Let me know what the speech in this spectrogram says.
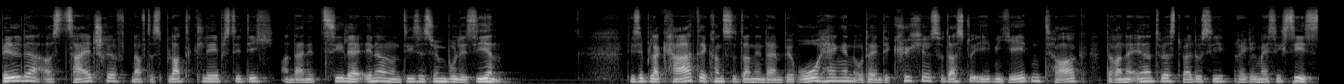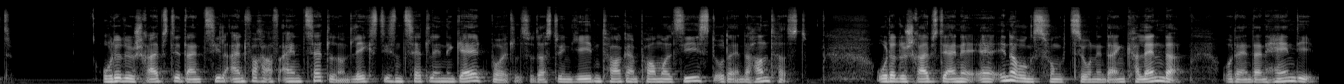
Bilder aus Zeitschriften auf das Blatt klebst, die dich an deine Ziele erinnern und diese symbolisieren. Diese Plakate kannst du dann in dein Büro hängen oder in die Küche, sodass du eben jeden Tag daran erinnert wirst, weil du sie regelmäßig siehst. Oder du schreibst dir dein Ziel einfach auf einen Zettel und legst diesen Zettel in den Geldbeutel, sodass du ihn jeden Tag ein paar Mal siehst oder in der Hand hast. Oder du schreibst dir eine Erinnerungsfunktion in deinen Kalender oder in dein Handy,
